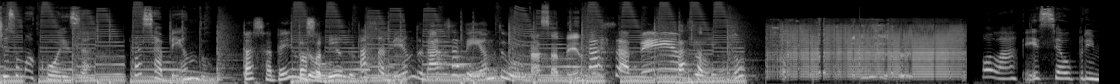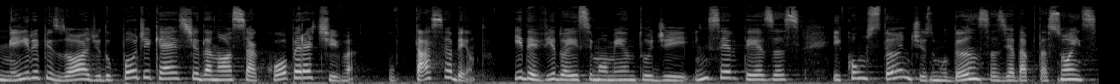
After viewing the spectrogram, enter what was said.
diz uma coisa, tá sabendo? Tá sabendo? Tá sabendo? Tá sabendo? Tá sabendo? Tá sabendo? Tá sabendo? Tá sabendo? Olá, esse é o primeiro episódio do podcast da nossa cooperativa, o Tá Sabendo. E devido a esse momento de incertezas e constantes mudanças e adaptações,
